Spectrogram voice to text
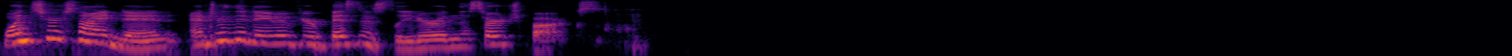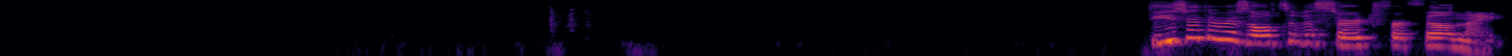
Once you're signed in, enter the name of your business leader in the search box. These are the results of a search for Phil Knight.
